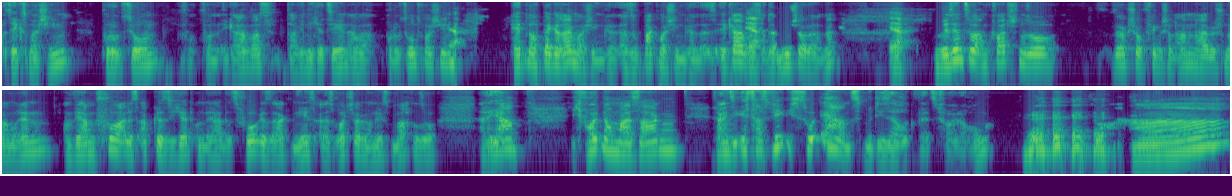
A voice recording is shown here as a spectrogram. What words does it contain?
sechs Maschinen, Produktion von, von, egal was, darf ich nicht erzählen, aber Produktionsmaschinen. Ja. Hätten auch Bäckereimaschinen können, also Backmaschinen können, also egal was, ja. oder Mischer oder, ne? Ja. Und wir sind so am Quatschen, so, Workshop fing schon an, eine halbe Stunde am Rennen und wir haben vorher alles abgesichert und er hat es vorgesagt, nee, ist alles Roger, wir haben noch nichts gemacht und so. Also, ja, ich wollte noch mal sagen, sagen Sie, ist das wirklich so ernst mit dieser Rückwärtsförderung? so, ah,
